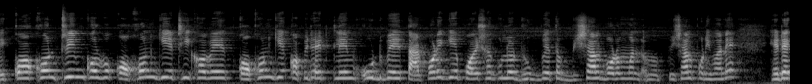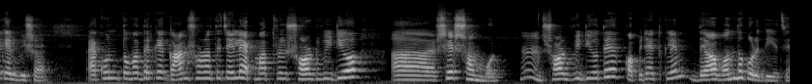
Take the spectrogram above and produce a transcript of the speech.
এই কখন ট্রিম করব, কখন গিয়ে ঠিক হবে, কখন গিয়ে কপিরাইট ক্লেম উঠবে, তারপরে গিয়ে পয়সাগুলো ঢুকবে, তো বিশাল বড় বিশাল পরিমাণে হেডেকের বিষয়। এখন তোমাদেরকে গান শোনাতে চাইলে একমাত্র শর্ট ভিডিও শেষ সম্বল। হুম শর্ট ভিডিওতে কপিরাইট ক্লেম দেওয়া বন্ধ করে দিয়েছে।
